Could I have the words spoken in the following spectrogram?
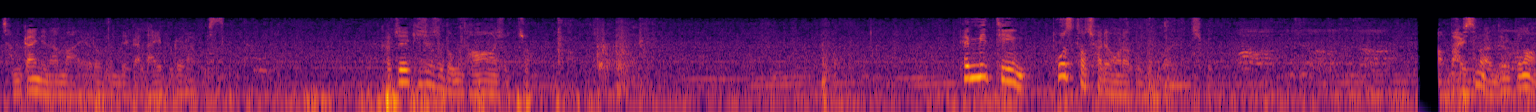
잠깐이나마 여러분들과 라이브를 하고 있습니다. 갑자기 키셔서 너무 당황하셨죠? 팬미팅 포스터 촬영을 하고 있는 거예요, 지금. 아, 말씀을 안 드렸구나.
